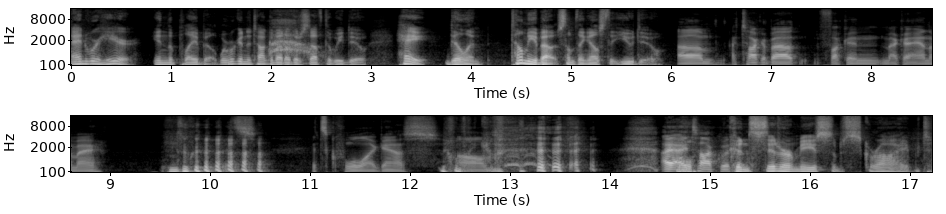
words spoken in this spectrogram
and we're here in the playbill where we're going to talk about other stuff that we do. Hey, Dylan, tell me about something else that you do. Um. I talk about fucking mecha anime. it's it's cool, I guess. um. I, I talk with Consider me subscribed.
